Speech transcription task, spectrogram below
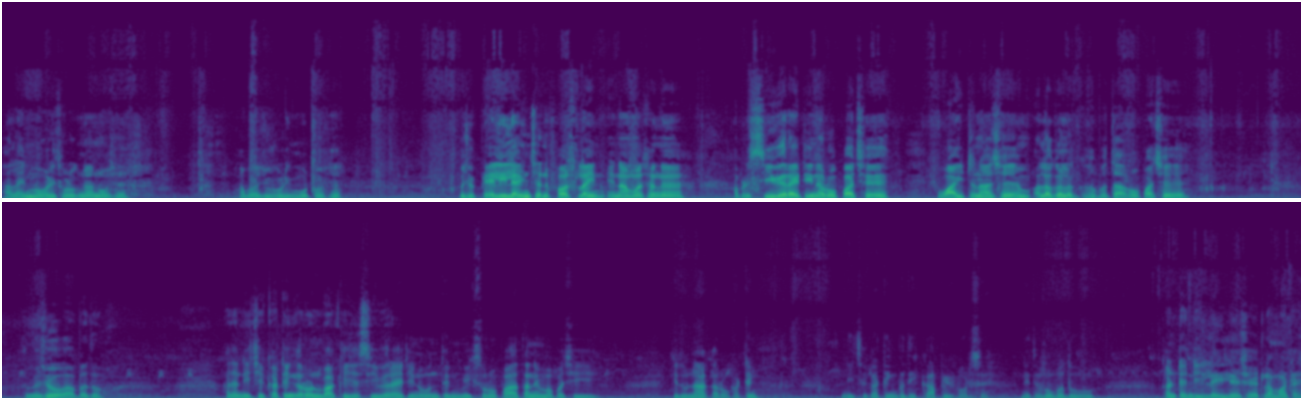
આ લાઈનમાં વળી થોડોક નાનો છે. આ બાજુ વળી મોટો છે. જો પહેલી લાઈન છે ને ફર્સ્ટ લાઈન એનામાં છે ને આપણે સી વેરાયટીના રોપા છે વ્હાઇટના છે, એમ અલગ અલગ બધા રોપા છે. તમે જુઓ આ બધો. અને નીચે કટિંગ કરવાનું બાકી છે, સી વેરાયટીનો ઓન તેન મિક્સ રોપા હતા ને, એમાં પછી કીધું ના કરો કટિંગ નીચે કટિંગ બધી કાપવી પડશે. નહીં તો શું બધું કન્ટેન્ટ લઈ લે છે એટલા માટે.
